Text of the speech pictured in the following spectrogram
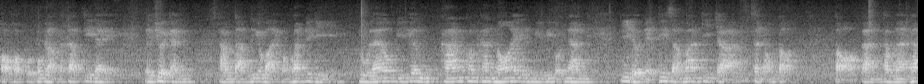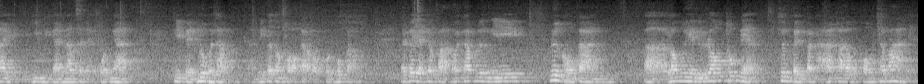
ขอขอบคุณพวกเรานะครับ ที่ได้ได้ช่วยกันทำตามนโยบายของรัฐได้ดี ดูแล้วมีเรื่องค้างค่อนข้างน้อย มีมีผลงานที่โดดเด่นที่สามารถที่จะสนองต่อต่อการทำงานได้ยิ่งมีการนำเสนอผลงาน ที่เป็นรูปธรรม อันนี้ก็ต้องขอกราบขอบคุณพวกเราแล้วก็อยากจะฝากไว้ครับเรื่องนี้เรื่องของการร้องเรียนหรือร้องทุกข์เนี่ยซึ่งเป็นปัญหาคาของชาวบ้านเนี่ย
